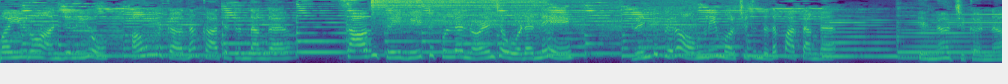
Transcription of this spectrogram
மயூரும் அஞ்சலியும் அவங்களுக்காக தான் காத்துட்டு இருந்தாங்க. சாவித்ரி வீட்டுக்குள்ள நுழைஞ்ச உடனே ரெண்டு பேரும் அவங்களையும் முறைச்சிட்டு இருந்ததை பார்த்தாங்க. என்னாச்சு கண்ணா?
